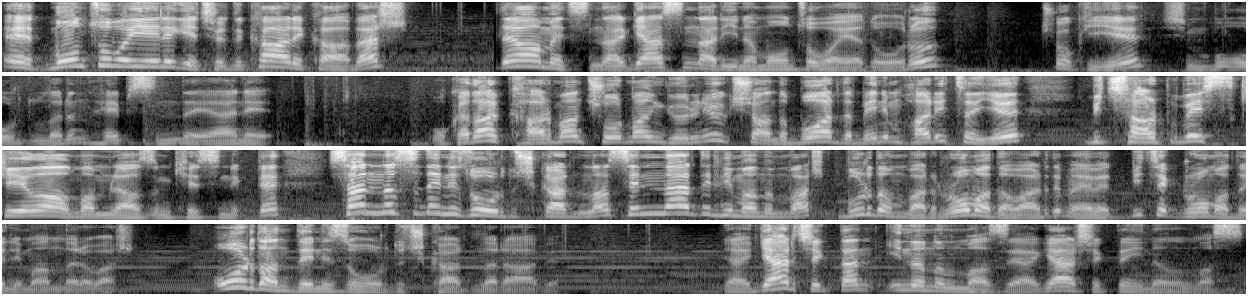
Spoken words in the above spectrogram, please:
Evet Montova'yı ele geçirdik. Harika haber. Devam etsinler gelsinler yine Montova'ya doğru. Çok iyi. Şimdi bu orduların hepsini de yani o kadar karman çorman görünüyor ki şu anda. Bu arada benim haritayı bir çarpı 5 scale almam lazım kesinlikle. Sen nasıl deniz ordu çıkardın lan? Senin nerede limanın var? Burada mı var? Roma'da var değil mi? Evet bir tek Roma'da limanları var. Oradan denize ordu çıkardılar abi. Yani gerçekten inanılmaz ya. Gerçekten inanılmaz.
